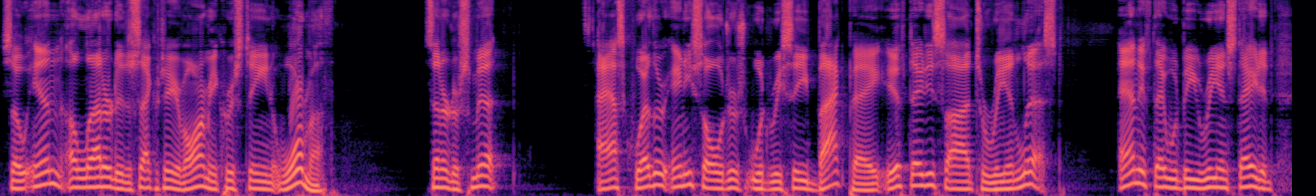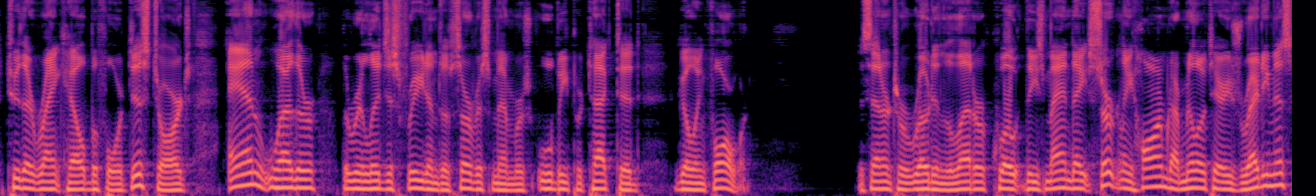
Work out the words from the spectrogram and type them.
So, in a letter to the Secretary of Army, Christine Wormuth, Senator Schmitt asked whether any soldiers would receive back pay if they decide to reenlist and if they would be reinstated to their rank held before discharge, and whether the religious freedoms of service members will be protected going forward. The senator wrote in the letter, quote, These mandates certainly harmed our military's readiness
